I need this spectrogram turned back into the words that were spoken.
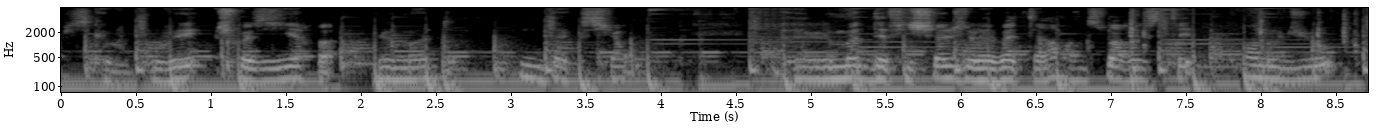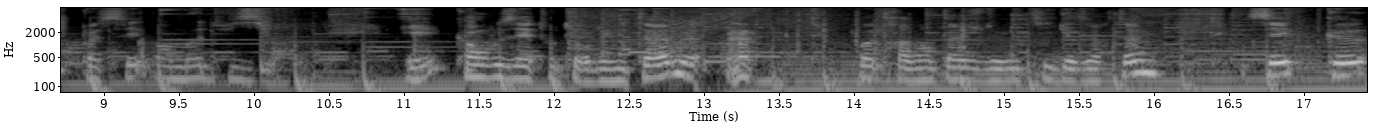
Puisque vous pouvez choisir le mode d'action, euh, le mode d'affichage de l'avatar, hein, soit rester en audio, passer en mode visio. Et quand vous êtes autour d'une table, votre avantage de l'outil Gatherton, c'est que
